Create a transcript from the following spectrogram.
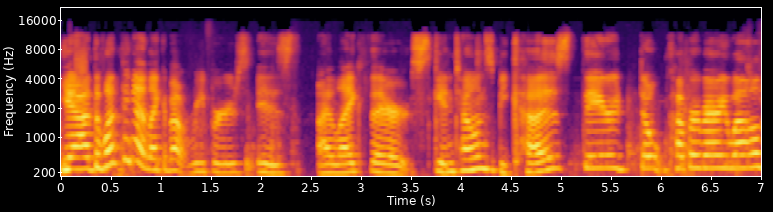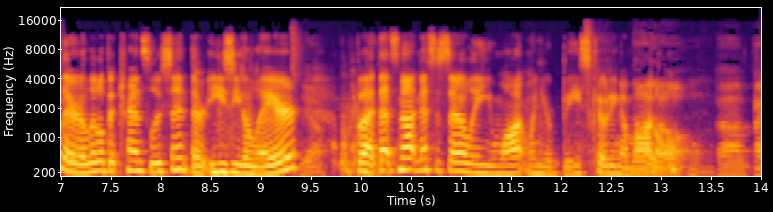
Yeah, the one thing I like about Reapers is I like their skin tones because they don't cover very well. They're a little bit translucent. They're easy to layer, Yeah, but that's not necessarily you want when you're base coating a not at model. Um, I,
